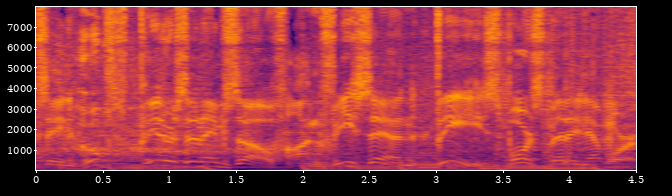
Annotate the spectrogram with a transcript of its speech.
Experiencing Hoops Peterson himself on VSIN, the Sports Betting Network.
